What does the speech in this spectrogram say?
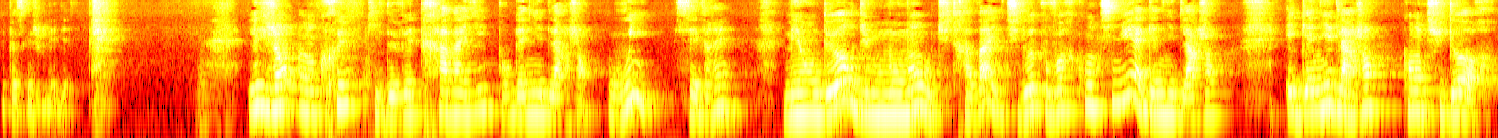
C'est pas que je voulais dire. Les gens ont cru qu'ils devaient travailler pour gagner de l'argent. Oui, c'est vrai. Mais en dehors du moment où tu travailles, tu dois pouvoir continuer à gagner de l'argent. Et gagner de l'argent quand tu dors.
